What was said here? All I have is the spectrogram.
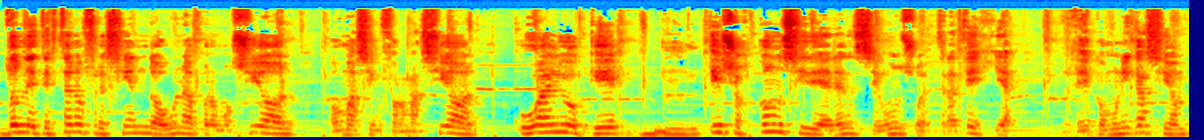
donde te están ofreciendo una promoción o más información o algo que mm, ellos consideren, según su estrategia, de comunicación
